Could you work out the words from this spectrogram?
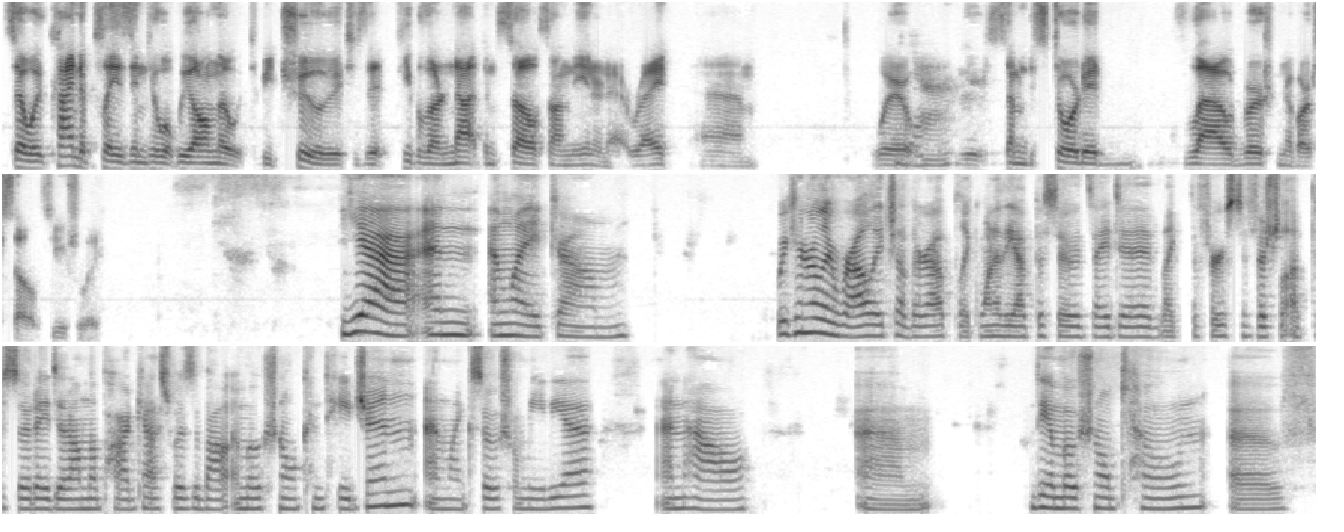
so it kind of plays into what we all know to be true, which is that people are not themselves on the internet, right? Um, where Yeah. there's some distorted, loud version of ourselves usually. Yeah, and and like um we can really rile each other up. Like one of the episodes I did, like the first official episode I did on the podcast was about emotional contagion and like social media and how um, the emotional tone of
